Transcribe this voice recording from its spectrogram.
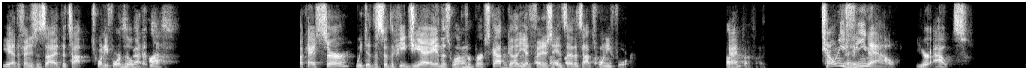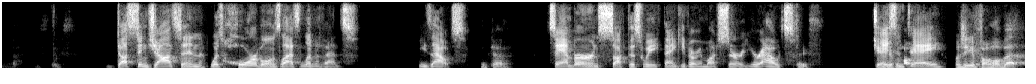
You had to finish inside the top 24th no or better. Okay, sir. We did this with the PGA and this worked for Brooks Koepka. You had to finish inside the top fine. 24. Fine, Okay. Tony Hey. Finau, you're out. Dustin Johnson was horrible in his last LIV event. He's out. Okay. Sam Burns sucked this week. Thank you very much, sir. You're out. Thanks. Jason. Day. Was he your FOMO bet?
